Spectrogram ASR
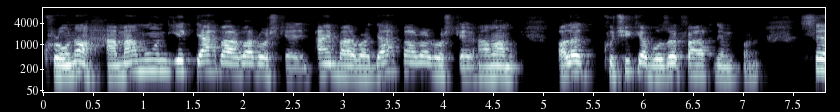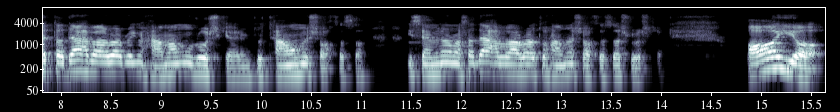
کرونا هممون یک ده برابر رشد کردیم. پنج برابر ده برابر رشد کردیم هممون. حالا کوچیک یا بزرگ فرق نمی‌کنه. سه تا ده برابر بگیم هممون رشد کردیم تو تمام شاخصا این سمینار مثلا ده برابر تو همه شاخصاش رشد کرد. آیا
